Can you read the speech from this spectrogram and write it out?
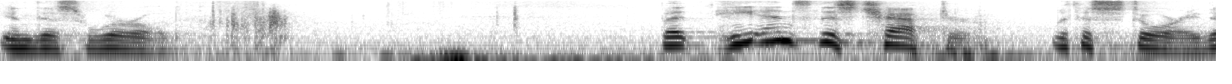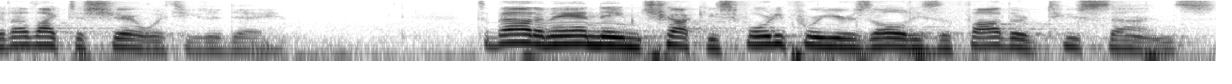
in this world. But he ends this chapter with a story that I'd like to share with you today. It's about a man named Chuck. He's 44 years old. He's the father of two sons.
